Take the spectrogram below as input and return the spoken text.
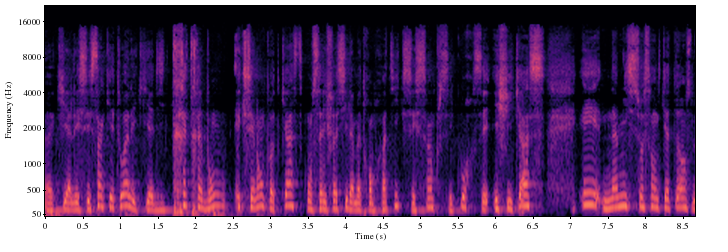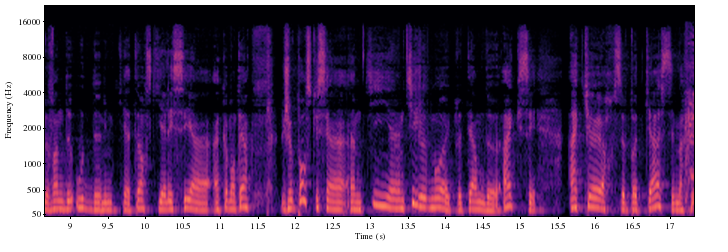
euh, qui a laissé 5 étoiles et qui a dit très très bon, excellent podcast, conseil facile à mettre en pratique, c'est simple, c'est court, c'est efficace. Et Namis74 le 22 août 2014 qui a laissé un, un commentaire. Je pense que c'est un, un petit un petit jeu de mots avec le terme de hack, c'est hacker ce podcast, c'est marqué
